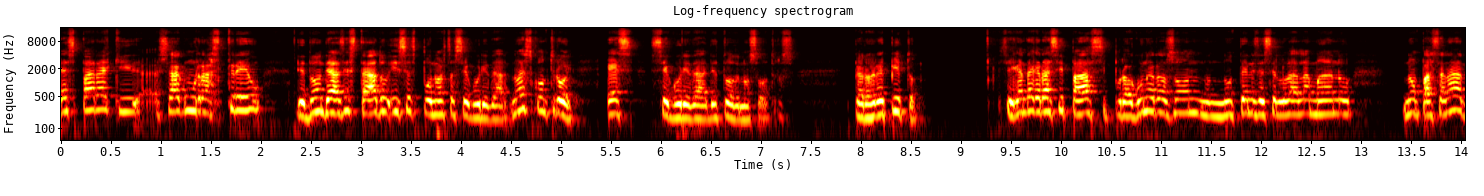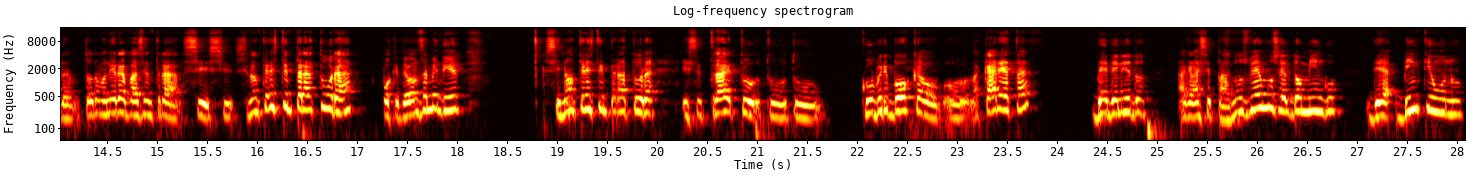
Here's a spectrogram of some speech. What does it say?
É para que se haga um rastreio de onde has estado. Isso é por nossa segurança. Não é controle, é segurança de todos nós. Pero repito, chegando a graça e paz, se por alguma razão não tens o celular na mão, não passa nada. De toda maneira, vas entrar. Se, se, não tens temperatura, porque te vamos a medir, se não tens temperatura e se traz tu, tu, tu cubre-boca ou, ou a careta, bem-vindo a Graça e Paz. Nos vemos el domingo, dia 21,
